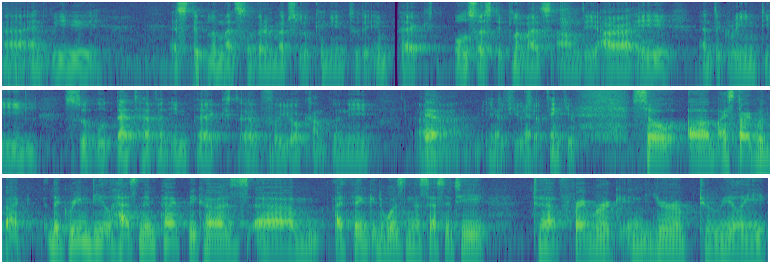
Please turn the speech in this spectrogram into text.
uh, and we as diplomats are very much looking into the impact, also as diplomats, on the IRA and the Green Deal. So would that have an impact uh, for your company uh, Yeah. in the future? Thank you. So um, I start with back. The Green Deal has an impact because um, I think it was a necessity to have framework in Europe to really,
